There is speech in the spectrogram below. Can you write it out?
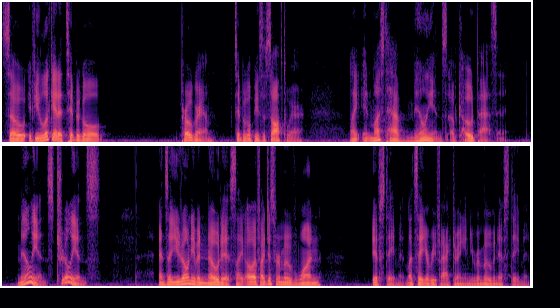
So if you look at a typical program, typical piece of software, like it must have millions of code paths in it. Millions, trillions. And so you don't even notice, like, oh, if I just remove one if statement, let's say you're refactoring and you remove an if statement,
